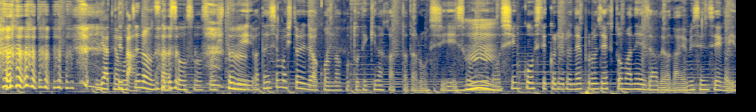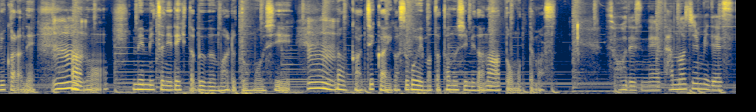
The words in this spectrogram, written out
やってもちろんさ そうそうそう。一人、うん、私も一人ではこんなことできなかっただろうし、そういうのを進行してくれるねプロジェクトマネージャーのようなあゆみ先生がいるからね、うん、あの綿密にできた部分もあると思うし、うん、なんか次回がすごいまた楽しみだなと思ってます。そうですね。楽しみです。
